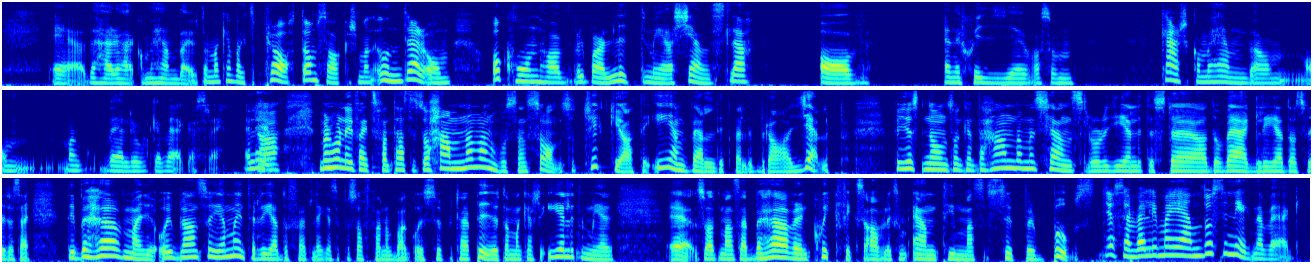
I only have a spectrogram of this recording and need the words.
eh, det här och det här kommer hända utan man kan faktiskt prata om saker som man undrar om och hon har väl bara lite mera känsla av energier, vad som kanske kommer hända om, om man väljer olika vägar och sådär. Eller hur? Ja, men hon är ju faktiskt fantastisk och hamnar man hos en sån så tycker jag att det är en väldigt, väldigt bra hjälp. För just någon som kan ta hand om ens känslor och ge en lite stöd och vägleda och så vidare. Så här, det behöver man ju och ibland så är man inte redo för att lägga sig på soffan och bara gå i superterapi utan man kanske är lite mer eh, så att man så här, behöver en quick fix av liksom en timmas superboost. Ja, sen väljer man ju ändå sin egna väg.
